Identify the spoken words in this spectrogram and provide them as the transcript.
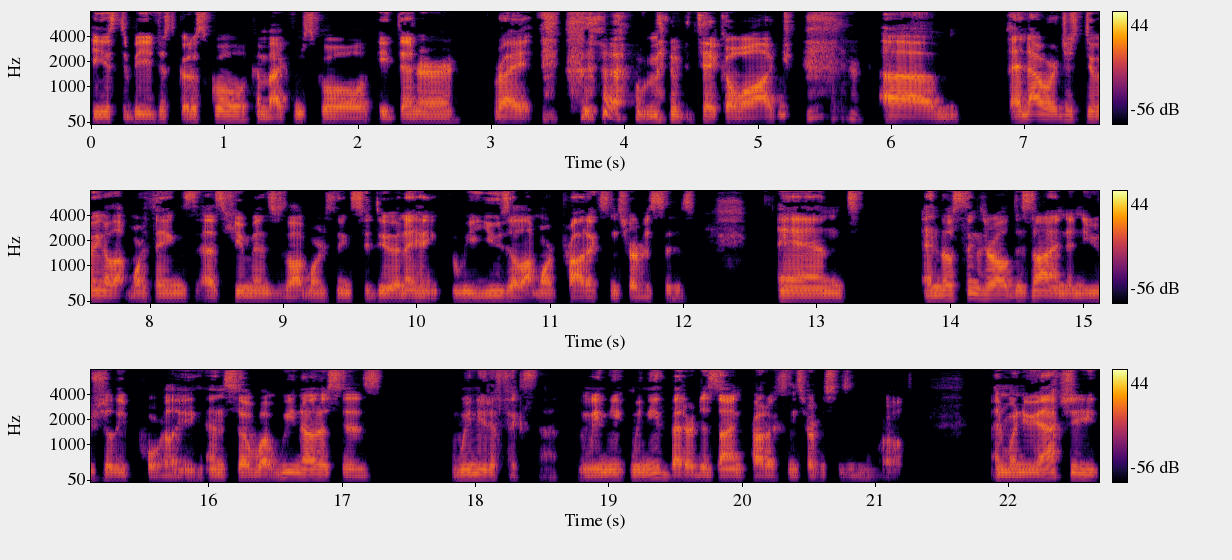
It used to be just go to school, come back from school, eat dinner, right? maybe take a walk. Um, and now we're just doing a lot more things as humans. There's a lot more things to do. And I think we use a lot more products and services. And, and those things are all designed and usually poorly. And so what we notice is we need to fix that. We need, we need better designed products and services in the world. And when you actually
